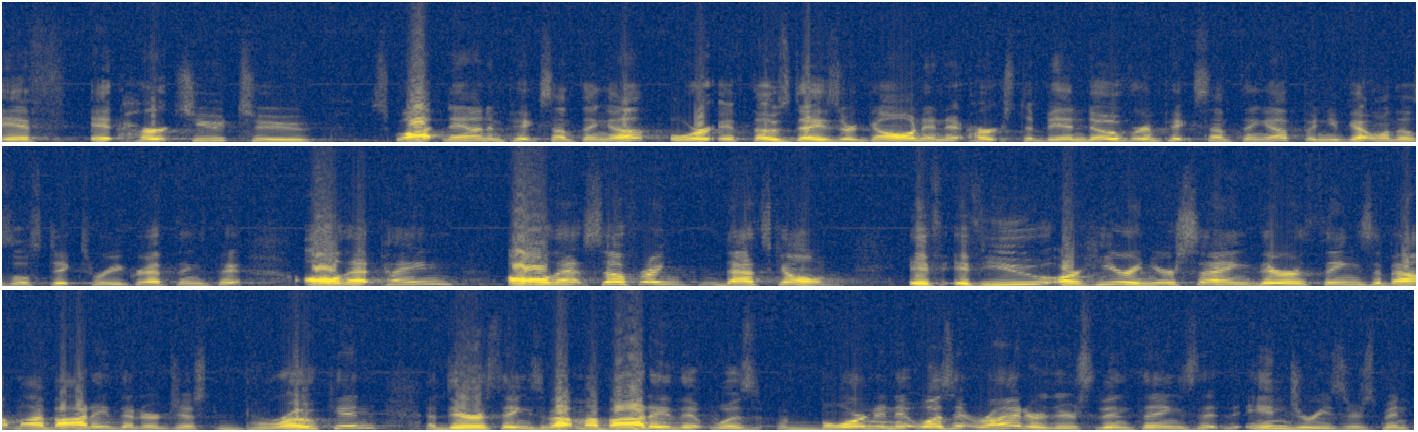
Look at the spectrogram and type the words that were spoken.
if it hurts you to squat down and pick something up, or if those days are gone and it hurts to bend over and pick something up, and you've got one of those little sticks where you grab things, all that pain, all that suffering, that's gone if, if you are here and you're saying there are things about my body that are just broken, there are things about my body that was born and it wasn't right, or there's been things that injuries, there's been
